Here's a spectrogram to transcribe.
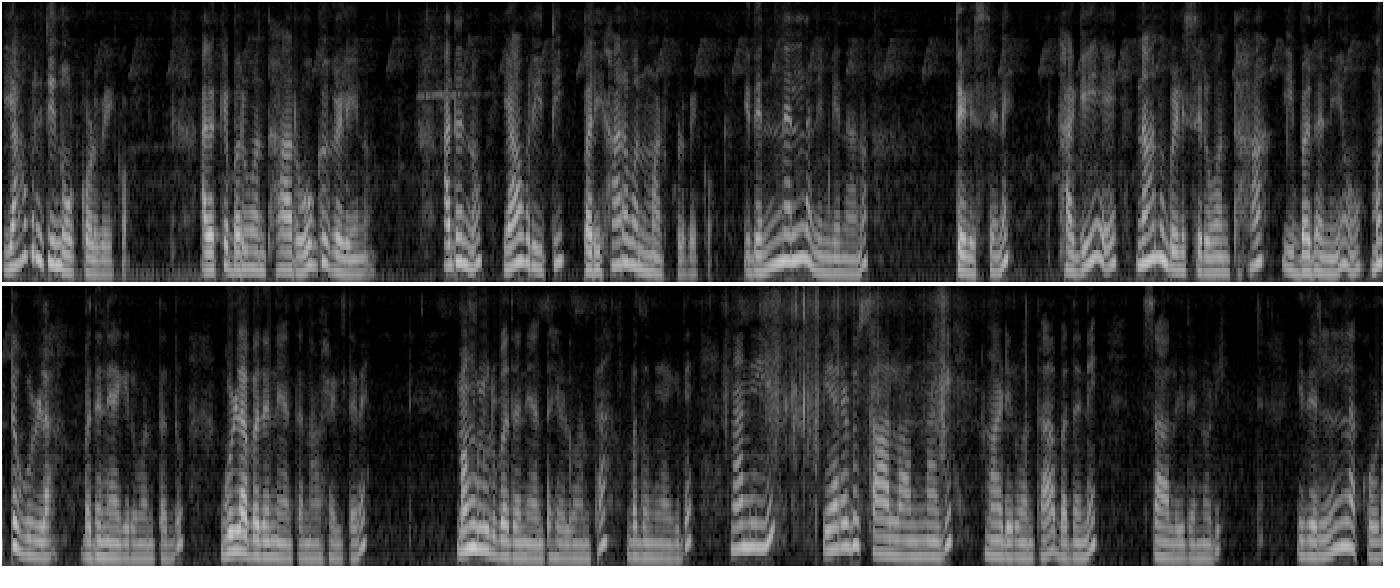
ಯಾವ ರೀತಿ ನೋಡ್ಕೊಳ್ಬೇಕು, ಅದಕ್ಕೆ ಬರುವಂತಹ ರೋಗಗಳೇನು, ಅದನ್ನು ಯಾವ ರೀತಿ ಪರಿಹಾರವನ್ನು ಮಾಡಿಕೊಳ್ಬೇಕು, ಇದನ್ನೆಲ್ಲ ನಿಮಗೆ ನಾನು ತಿಳಿಸ್ತೇನೆ. ಹಾಗೆಯೇ ನಾನು ಬೆಳೆಸಿರುವಂತಹ ಈ ಬದನೆಯು ಮಟ್ಟುಗುಳ್ಳ ಬದನೆಯಾಗಿರುವಂಥದ್ದು ಗುಳ್ಳ ಬದನೆ ಅಂತ ನಾವು ಹೇಳ್ತೇವೆ. ಮಂಗಳೂರು ಬದನೆ ಅಂತ ಹೇಳುವಂಥ ಬದನೆಯಾಗಿದೆ. ನಾನಿಲ್ಲಿ ಎರಡು ಸಾಲನ್ನಾಗಿ ಮಾಡಿರುವಂತಹ ಬದನೆ ಸಾಲು ಇದೆ ನೋಡಿ. ಇದೆಲ್ಲ ಕೂಡ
